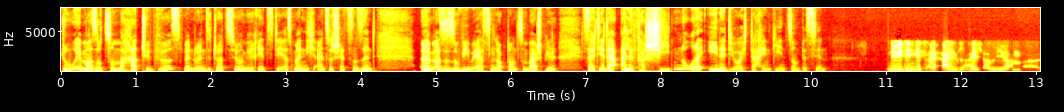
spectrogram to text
du immer so zum Machertyp wirst, wenn du in Situationen gerätst, die erstmal nicht einzuschätzen sind. Ähm, also so wie im ersten Lockdown zum Beispiel. Seid ihr da alle verschieden oder ähnelt ihr euch dahingehend so ein bisschen? Nee, denen geht es allen gleich. Also die haben, äh,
